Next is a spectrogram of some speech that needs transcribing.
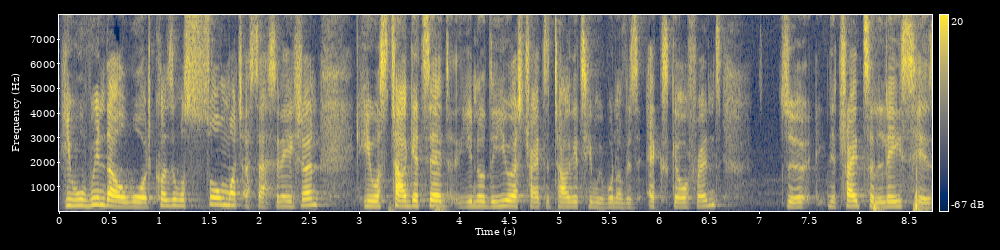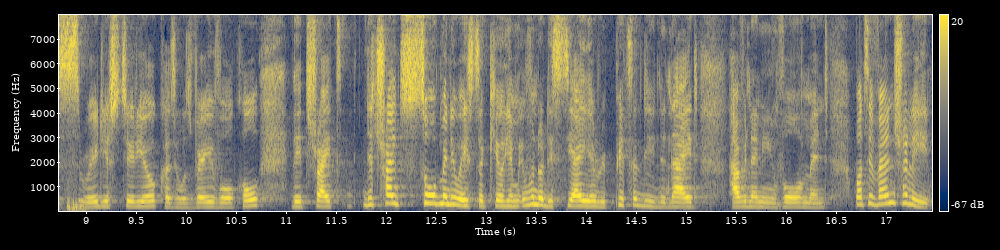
he would win that award because there was so much assassination. He was targeted. You know, the U.S. tried to target him with one of his ex-girlfriends. To, they tried to lace his radio studio because he was very vocal. They tried they tried so many ways to kill him, even though the CIA repeatedly denied having any involvement. But eventually,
